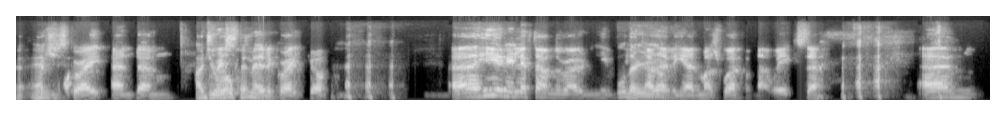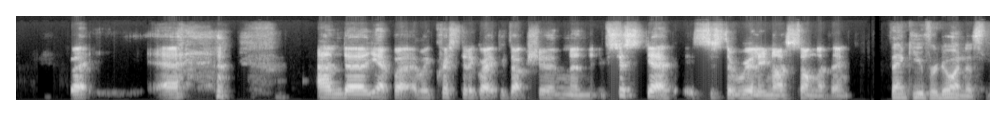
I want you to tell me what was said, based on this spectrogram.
And which is great. And um, how'd you Chris rope him did in? a great job. uh, he only lived down the road, and he, well, there you I don't think he had much work on that week. So, um, but. Uh, and uh, yeah, but I mean, Chris did a great production, and it's just yeah, it's just a really nice song. I think. Thank you for doing this.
